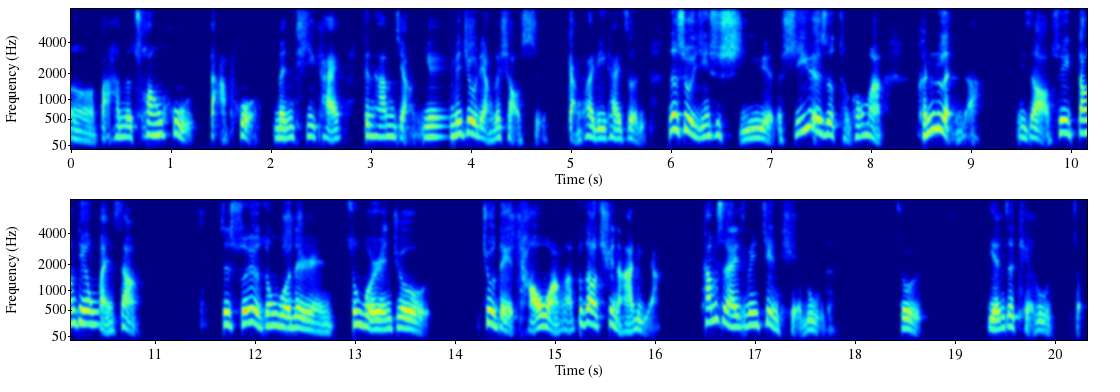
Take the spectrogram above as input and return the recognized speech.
呃把他们的窗户打破，门踢开，跟他们讲：你们就两个小时，赶快离开这里。那时候已经是十一月了，十一月的时候，Tacoma 很冷的，你知道，所以当天晚上，这所有中国的人，中国人就就得逃亡啊，不知道去哪里啊。他们是来这边建铁路的，就沿着铁路走。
